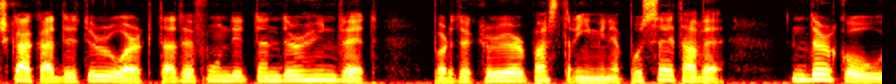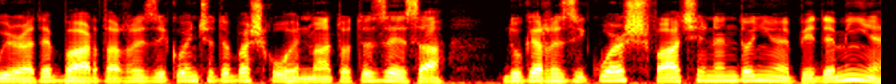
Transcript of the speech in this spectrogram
çka ka detyruar këta të fundit të ndërhyjnë vetë, për të kryer pastrimin e pusetave, ndërkohë ujërat e bardha rrezikojnë që të bashkohen me ato të zeza, duke rrezikuar shfaqjen e ndonjë epidemie.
